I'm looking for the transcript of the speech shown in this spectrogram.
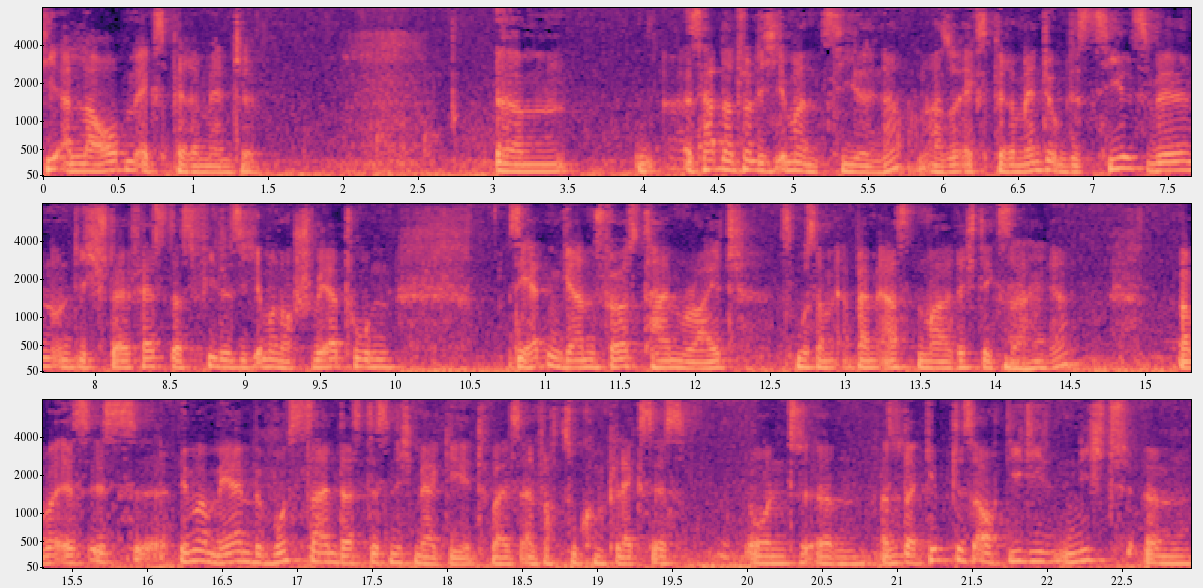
die erlauben Experimente. Ähm, es hat natürlich immer ein Ziel, ne? also Experimente um des Ziels willen und ich stelle fest, dass viele sich immer noch schwer tun. Sie hätten gern First Time Right. Es muss beim ersten Mal richtig sein. Mhm. Ja? Aber es ist immer mehr im Bewusstsein, dass das nicht mehr geht, weil es einfach zu komplex ist. Und ähm, also da gibt es auch die, die nicht ähm,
